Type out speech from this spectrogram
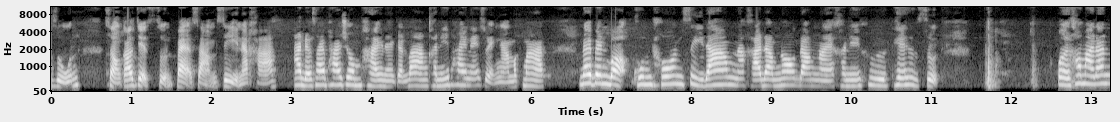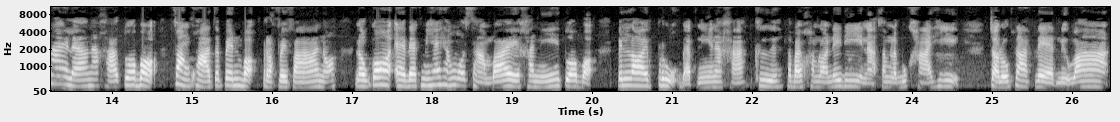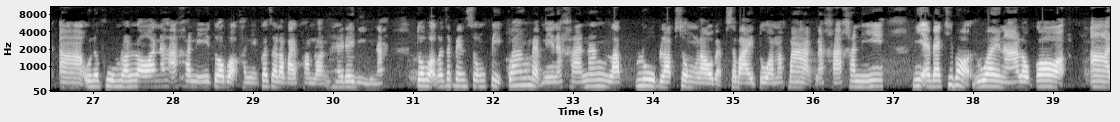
090 2970834 นะคะอะเดี๋ยวทรายพาชมภายในกันบ้าง คันนี้ภายในสวยงามมากๆ ได้เป็นเบาะคุมโทนสีดำนะคะดำนอกดำในคันนี้คือเท่สุดๆ เปิดเข้ามาด้านในแล้วนะคะ ตัวเบาะฝั่งขวาจะเป็นเบาะปรับไฟฟ้าเนาะ แล้วก็แอร์แบ็กมีให้ทั้งหมด 3 ใบ คันนี้ตัวเบาะเป็นรอยปรุแบบนี้นะคะ คือระบายความร้อนได้ดีนะสำหรับลูกค้าที่จอดรถตากแดดหรือว่าอ่าอุณหภูมิร้อนๆนะคะ คันนี้ตัวเบาะคันนี้ก็จะระบายความร้อนให้ได้ดีนะ ตัวเบาะก็จะเป็นทรงปีกกว้างแบบนี้นะคะ นั่งรับรูปรับทรงเราแบบสบายตัวมากๆนะคะ คันนี้มีแอร์แบ็กที่เบาะด้วยนะ แล้วก็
